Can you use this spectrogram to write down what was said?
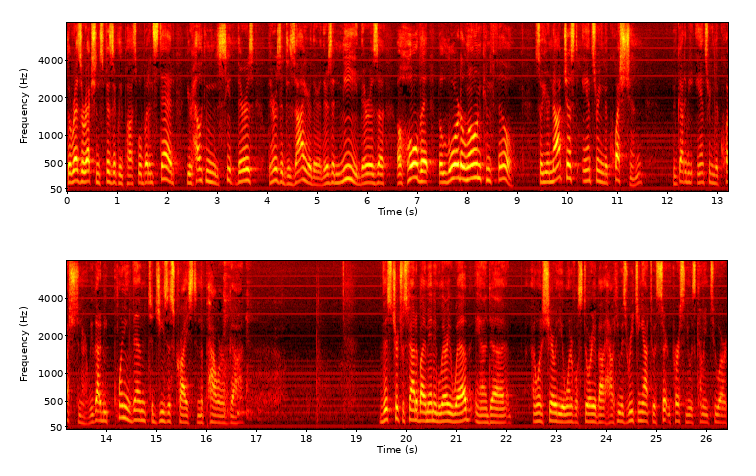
the resurrection is physically possible. But instead, you're helping them to see that there is, there is a desire there, there's a need, there is a, a hole that the Lord alone can fill. So you're not just answering the question, we've got to be answering the questioner. We've got to be pointing them to Jesus Christ and the power of God. This church was founded by a man named Larry Webb, and uh, I want to share with you a wonderful story about how he was reaching out to a certain person who was coming to our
